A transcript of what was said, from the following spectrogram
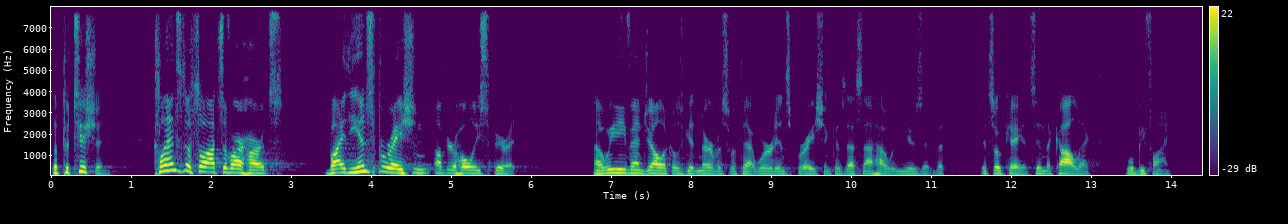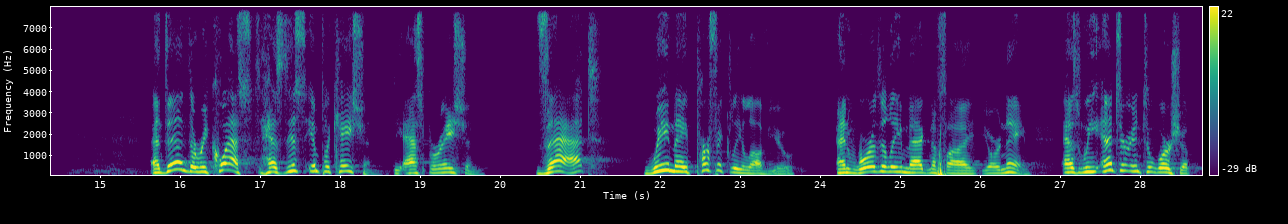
the petition. Cleanse the thoughts of our hearts by the inspiration of your Holy Spirit. Now, we evangelicals get nervous with that word inspiration because that's not how we use it, but it's okay. It's in the collect. We'll be fine. And then the request has this implication, the aspiration, that we may perfectly love you and worthily magnify your name. As we enter into worship,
